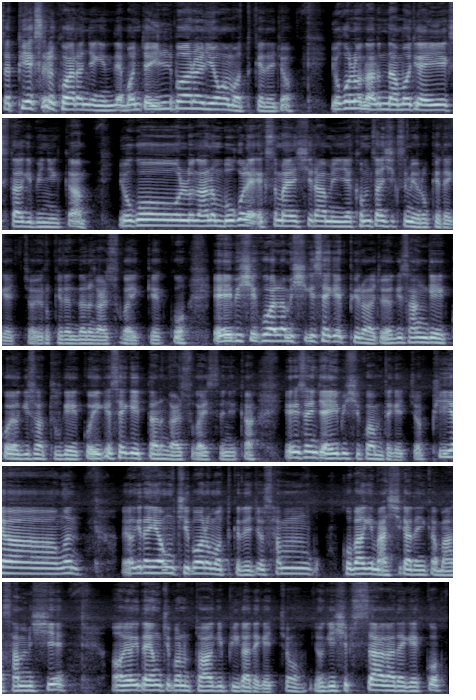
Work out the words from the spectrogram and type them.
그래서 px를 구하라는 얘기인데 먼저 1번을 이용하면 어떻게 되죠? 요걸로 나눈 나머지가 ax 더하기 b니까 요걸로 나는 목을 x-c라면 이제 검산식 쓰면 이렇게 되겠죠. 이렇게 된다는 걸 알 수가 있겠고 a, b, c 구하려면 식이 3개 필요하죠. 여기서 한 개 있고 여기서 두 개 있고 이게 3개 있다는 걸 알 수가 있으니까 여기서 이제 a, b, c 구하면 되겠죠. p형은 여기다 0 집어넣으면 어떻게 되죠? 3 곱하기 마씨가 되니까 마 3씨 어, 여기다 0 집어넣으면 더하기 b가 되겠죠. 여기 14가 되겠고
